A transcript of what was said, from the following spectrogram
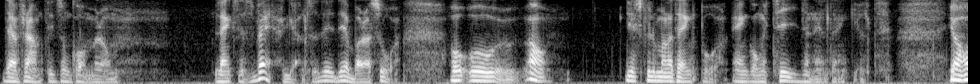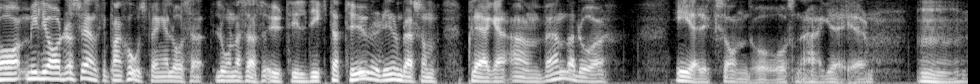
den framtid som kommer om längs dess väg alltså. Det, det, är bara så. Och, och, ja, det skulle man ha tänkt på en gång i tiden helt enkelt. Jaha, miljarder av svenska pensionspengar låsa, lånas alltså ut till diktaturer. Det är de där som plägar använda då Ericsson då och såna här grejer. Mm.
